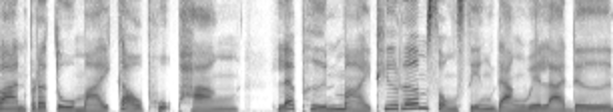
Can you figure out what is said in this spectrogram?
บานประตูไม้เก่าผุพัง และพื้นไม้ที่เริ่มส่งเสียงดังเวลาเดิน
